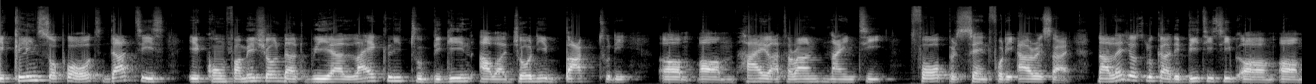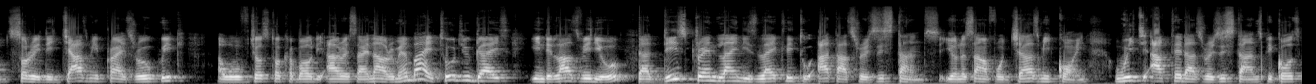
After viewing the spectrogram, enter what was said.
a clean support, that is a confirmation that we are likely to begin our journey back to the um, um, high at around 94% for the RSI. Now let's just look at the BTC, um, um, sorry, the Jasmy price real quick and we've just talked about the RSI. Now, remember I told you guys in the last video that this trend line is likely to act as resistance, you understand, for Jasmy coin, which acted as resistance because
